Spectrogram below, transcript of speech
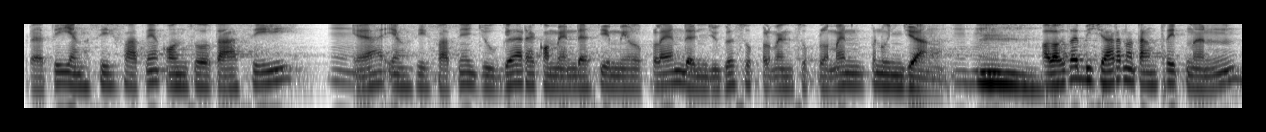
Berarti yang sifatnya konsultasi Hmm. ya, yang sifatnya juga rekomendasi meal plan dan juga suplemen-suplemen penunjang. Hmm. Kalau kita bicara tentang treatment,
